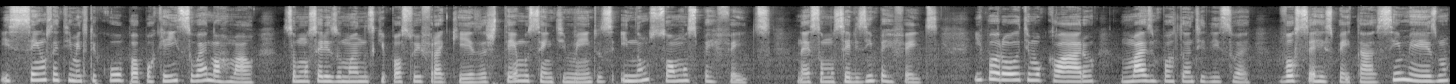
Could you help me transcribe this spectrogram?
e sem um sentimento de culpa, porque isso é normal. Somos seres humanos que possuem fraquezas, temos sentimentos e não somos perfeitos, né? Somos seres imperfeitos. E por último, claro, o mais importante disso é você respeitar a si mesmo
